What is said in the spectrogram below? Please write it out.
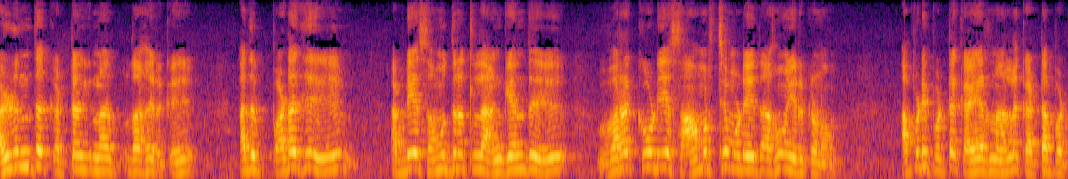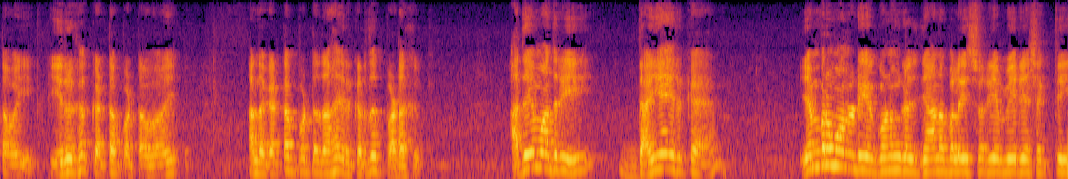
அழுந்த கட்டினதாக இருக்குது அது படகு அப்படியே சமுத்திரத்தில் அங்கேருந்து வரக்கூடிய சாமர்த்தியம் உடையதாகவும் இருக்கணும். அப்படிப்பட்ட கயர்னால கட்டப்பட்டவை இருக கட்டப்பட்டவை அந்த கட்டப்பட்டதாக இருக்கிறது படகு. அதே மாதிரி தய இருக்க எம்பெருமானுடைய குணங்கள் ஞானபல வீரிய சக்தி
